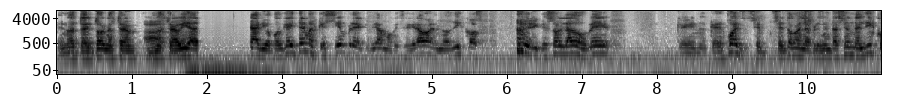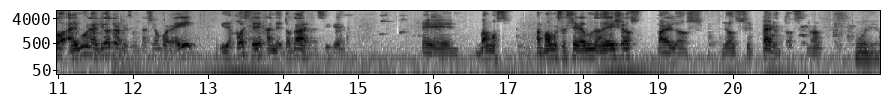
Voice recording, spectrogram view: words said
en, nuestra, en toda nuestra, Ah. nuestra vida diario. Porque hay temas que siempre, digamos, que se graban en los discos y que son lados B, que, que después se, se tocan en la presentación del disco, alguna que otra presentación por ahí, y después se dejan de tocar. Así que eh, vamos, vamos a hacer alguno de ellos para los, los expertos, ¿no? Muy bien.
